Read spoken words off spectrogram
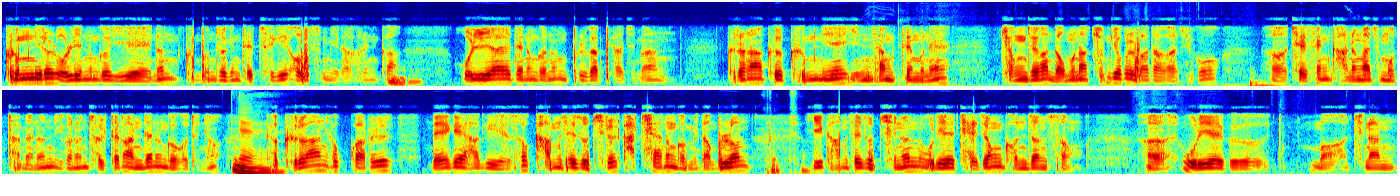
금리를 올리는 것 이외에는 근본적인 대책이 없습니다. 그러니까 음. 올려야 되는 거는 불가피하지만 그러나 그 금리의 인상 때문에 경제가 너무나 충격을 받아가지고 어, 재생 가능하지 못하면은 이거는 절대로 안 되는 거거든요. 네. 그러니까 그러한 효과를 내게 하기 위해서 감세 조치를 같이 하는 겁니다. 물론 그렇죠. 이 감세 조치는 우리의 재정 건전성, 어, 우리의 그 뭐 지난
